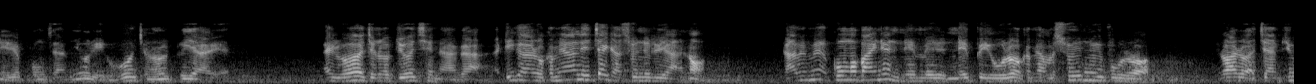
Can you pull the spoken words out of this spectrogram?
နေတဲ့ပုံစံမျိုးတွေကိုကျွန်တော်တို့တွေ့ရတယ်အဲ့တော့ကျွန်တော်ပြောချင်တာကအဓိကတော့ခင်ဗျားလေးကြိုက်တာဆွေးနွေးလို့ရအောင်နော်ဒါပေမဲ့ကိုမပိုင်တဲ့နေမေနေပေကိုတော့ခင်ဗျားမဆွေးနွေးဘူးတော့ကျွန်တော်ကတော့အကြံပြု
